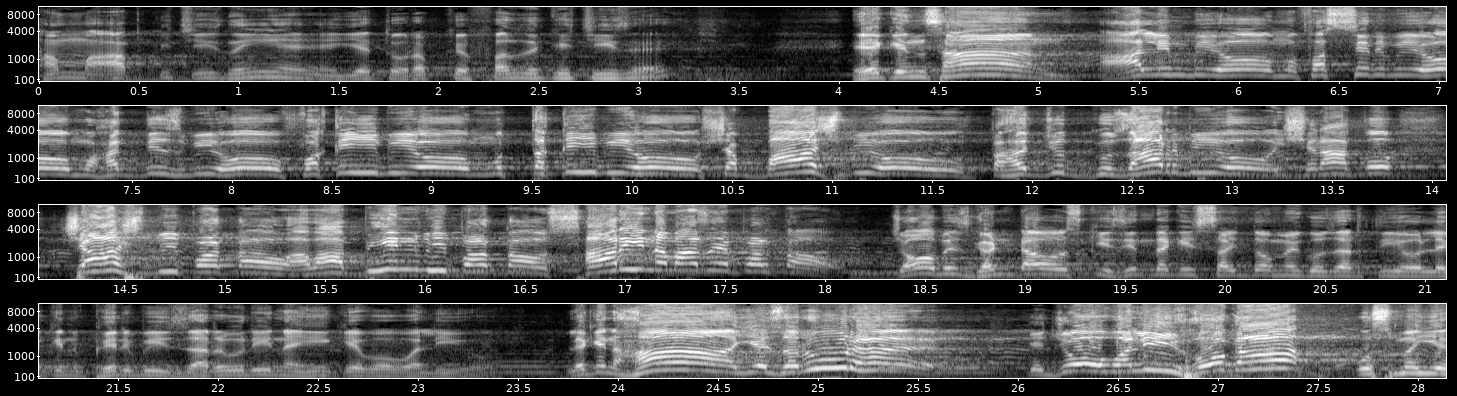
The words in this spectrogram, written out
हम आपकी चीज़ नहीं है, ये तो रब के फल की चीज़ है। एक इंसान आलिम भी हो मुफसर भी हो मुहदस भी हो, फ़की भी हो, मुत्तकी भी हो, शब्बाश भी हो तहजद गुजार भी हो इशरा को चाश भी पढ़ता हो, अवाबीन भी पढ़ता हो, सारी नमाजें पढ़ता हो। चौबीस घंटा उसकी ज़िंदगी सजदों में गुजरती हो, लेकिन फिर भी ज़रूरी नहीं कि वो वली हो। लेकिन हाँ ये ज़रूर है कि जो वली होगा, उसमें ये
